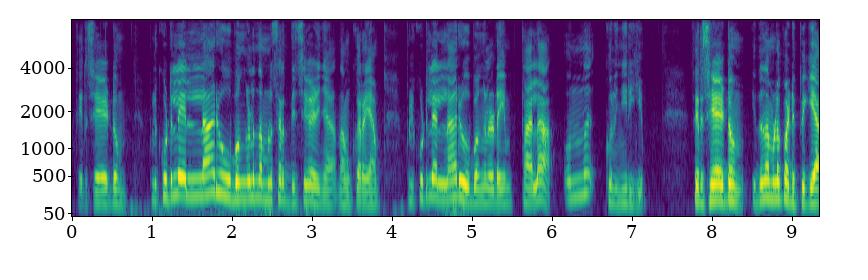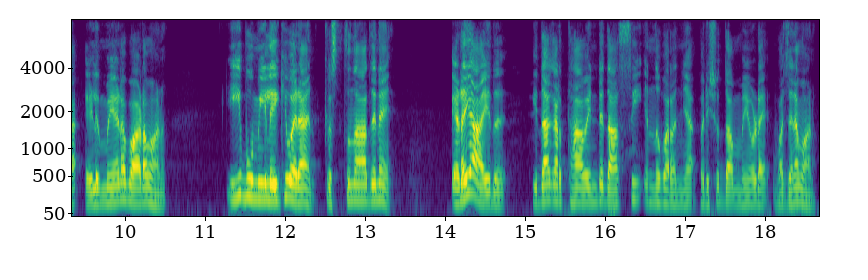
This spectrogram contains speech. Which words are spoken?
തീർച്ചയായിട്ടും പുൽക്കൂട്ടിലെ എല്ലാ രൂപങ്ങളും നമ്മൾ ശ്രദ്ധിച്ചു കഴിഞ്ഞാൽ നമുക്കറിയാം പുൽക്കൂട്ടിലെ എല്ലാ രൂപങ്ങളുടെയും തല ഒന്ന് കുനിഞ്ഞിരിക്കും. തീർച്ചയായിട്ടും ഇത് നമ്മൾ പഠിപ്പിക്കുക എളിമയുടെ പാഠമാണ്. ഈ ഭൂമിയിലേക്ക് വരാൻ ക്രിസ്തുനാഥനെ ഇടയായത് ഇതാ കർത്താവിന്റെ ദാസി എന്ന് പറഞ്ഞ പരിശുദ്ധ അമ്മയുടെ വചനമാണ്.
